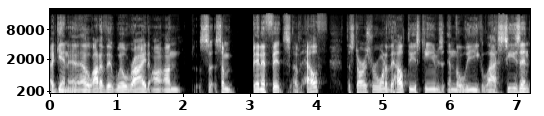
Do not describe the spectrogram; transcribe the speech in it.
again, and a lot of it will ride on, on some benefits of health. The Stars were one of the healthiest teams in the league last season.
